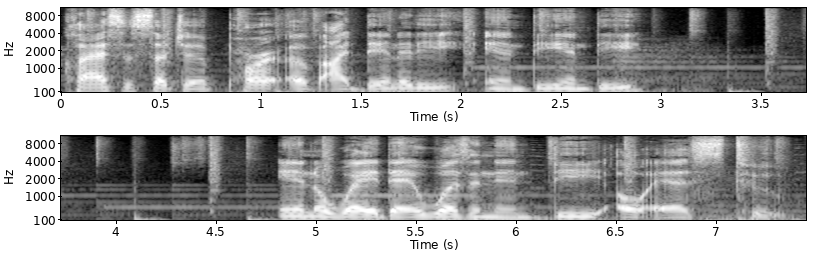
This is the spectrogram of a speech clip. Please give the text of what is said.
Class is such a part of identity in D and D in a way that it wasn't in DOS2.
